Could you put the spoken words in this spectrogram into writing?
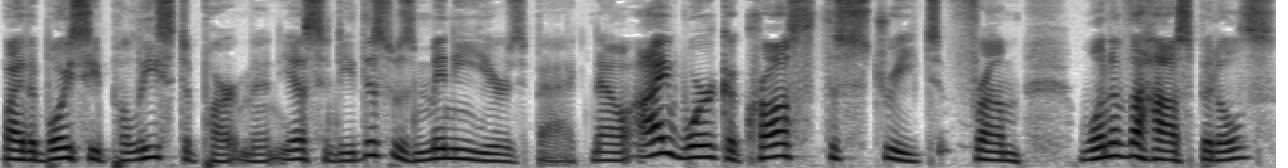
by the Boise Police Department. Yes, indeed. This was many years back. Now, I work across the street from one of the hospitals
